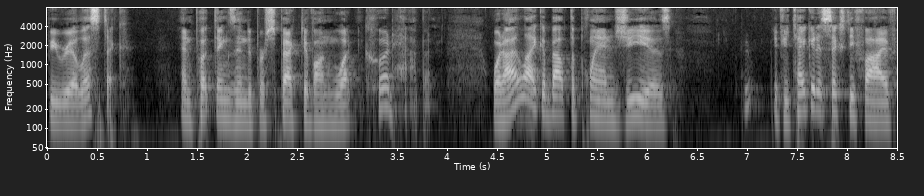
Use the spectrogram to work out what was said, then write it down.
be realistic and put things into perspective on what could happen. What I like about the plan G is if you take it at 65,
